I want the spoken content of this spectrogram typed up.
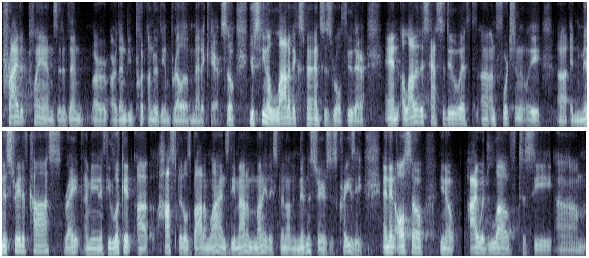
private plans that have then are, are then being put under the umbrella of Medicare. So you're seeing a lot of expenses roll through there. And a lot of this has to do with, uh, unfortunately, uh, administrative costs, right? I mean, if you look at uh, hospitals' bottom lines, the amount of money they spend on administrators is crazy. And then also, you know, I would love to see um,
